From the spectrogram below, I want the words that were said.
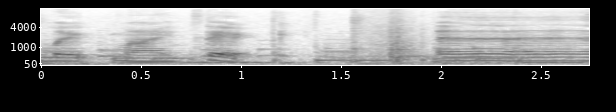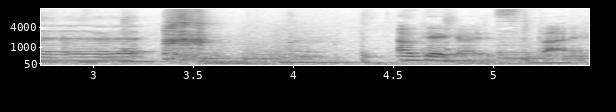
lick my thick. Uh, okay guys, bye.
